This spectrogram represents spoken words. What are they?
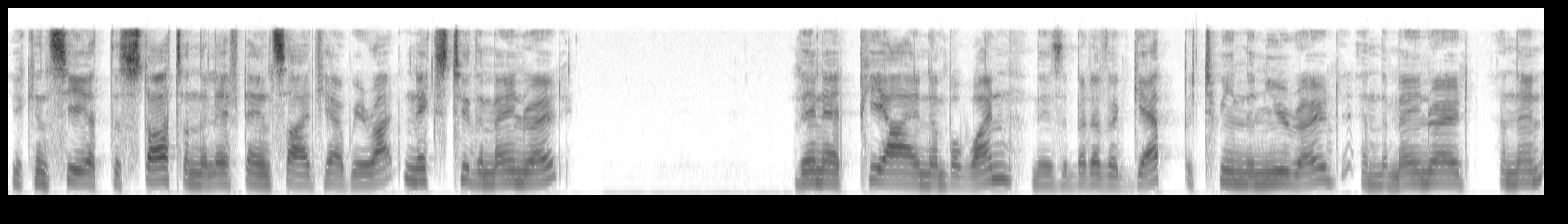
You can see at the start on the left hand side here, we're right next to the main road. Then at PI number one, there's a bit of a gap between the new road and the main road. And then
